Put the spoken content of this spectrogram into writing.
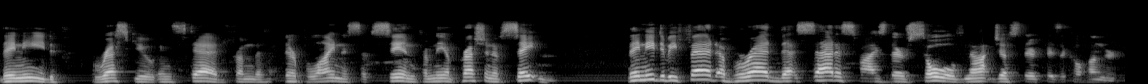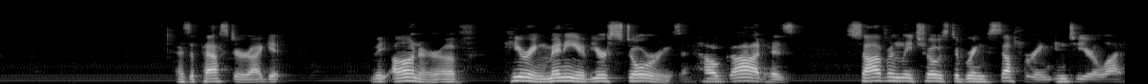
They need rescue instead from the, their blindness of sin, from the oppression of Satan. They need to be fed a bread that satisfies their souls, not just their physical hunger. As a pastor, I get the honor of hearing many of your stories and how God has sovereignly chose to bring suffering into your life.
